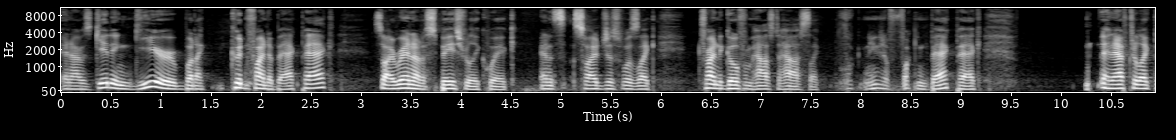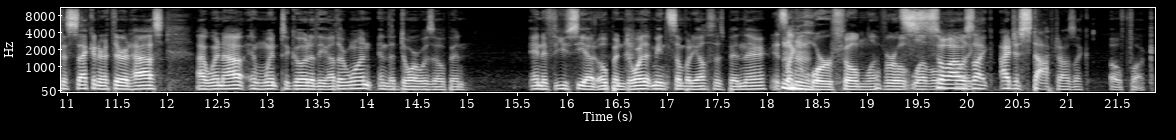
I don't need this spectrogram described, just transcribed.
and I was getting gear, but I couldn't find a backpack, so I ran out of space really quick, and it's, so I just was like trying to go from house to house, like look, I need a fucking backpack. And after like the second or third house, I went out and went to go to the other one, and the door was open. And if you see an open door, that means somebody else has been there. It's like Mhm. horror film level. level So I was like, I just stopped. I was like, oh fuck.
